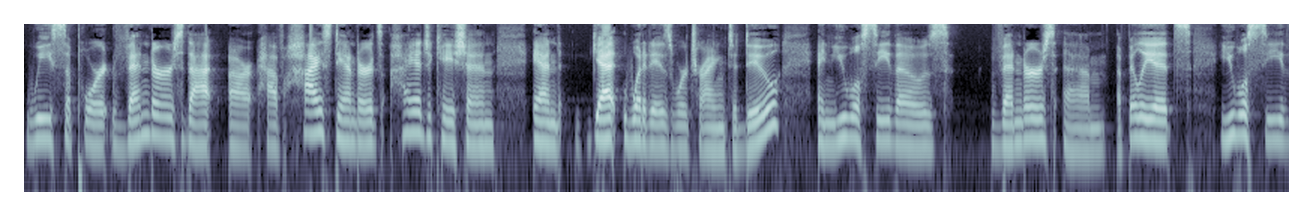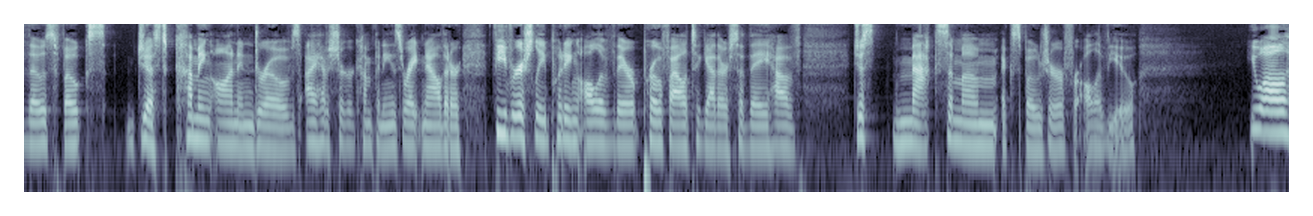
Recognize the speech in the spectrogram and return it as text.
We support vendors that are have high standards, high education and get what it is we're trying to do, and you will see those vendors, um, affiliates, you will see those folks just coming on in droves. I have sugar companies right now that are feverishly putting all of their profile together so they have just maximum exposure for all of you. You all,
